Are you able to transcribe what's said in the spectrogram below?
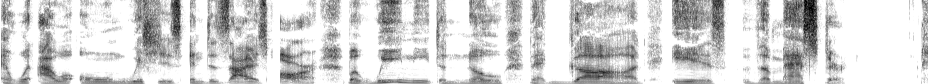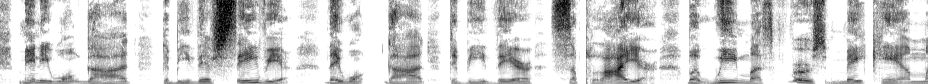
and what our own wishes and desires are. But we need to know that God is the master. Many want God to be their savior. They want God to be their supplier. But we must first make him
